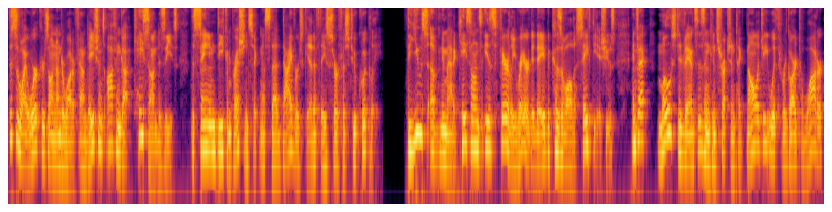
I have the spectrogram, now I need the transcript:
This is why workers on underwater foundations often got caisson disease, the same decompression sickness that divers get if they surface too quickly. The use of pneumatic caissons is fairly rare today because of all the safety issues. In fact, most advances in construction technology with regard to water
